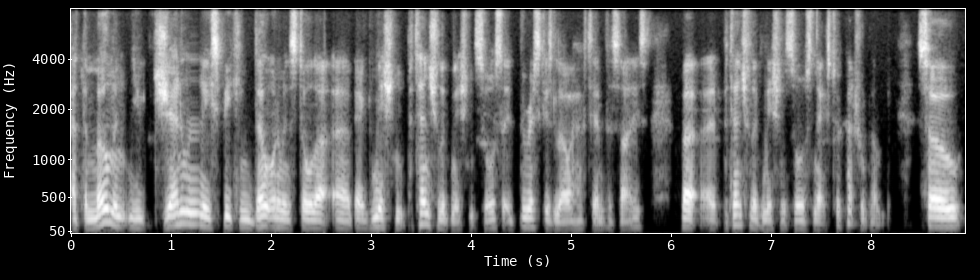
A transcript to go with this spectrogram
at the moment, you generally speaking don't want to install a, a, ignition potential ignition source. The risk is low, I have to emphasize, but a potential ignition source next to a petrol pump. So,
